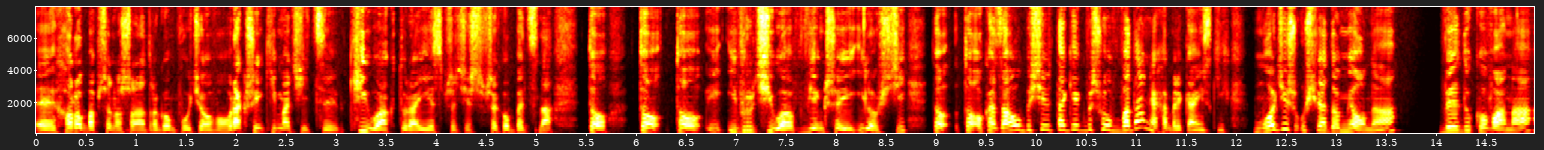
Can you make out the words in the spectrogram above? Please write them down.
e, choroba przenoszona drogą płciową, rak szyjki macicy, kiła, która jest przecież wszechobecna, to, to, to i, wróciła w większej ilości, to, to okazałoby się tak, jak wyszło w badaniach amerykańskich. Młodzież uświadomiona, wyedukowana,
